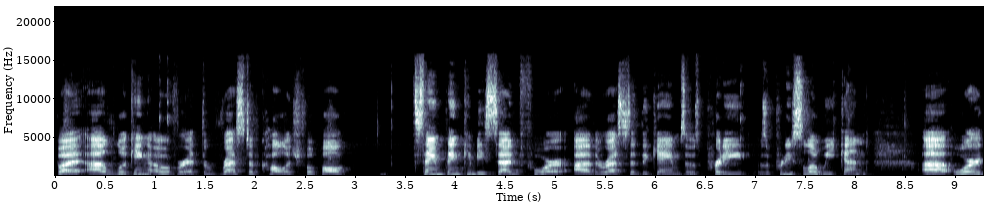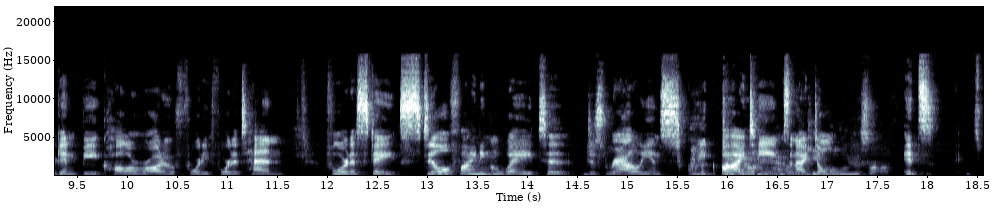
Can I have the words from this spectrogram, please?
But uh, looking over at the rest of college football, same thing can be said for uh, the rest of the games. It was pretty. It was a pretty slow weekend. Uh, Oregon beat Colorado 44 to 10. Florida State still finding a way to just rally and squeak by teams, and I don't. this off. It's, it's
